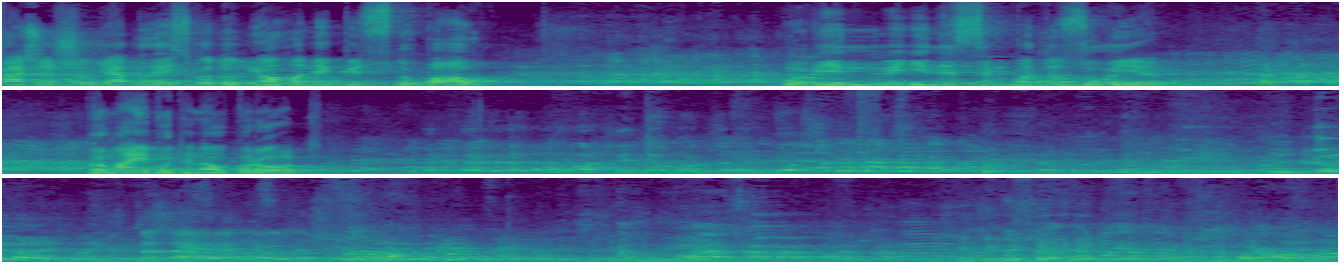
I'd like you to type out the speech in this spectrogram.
Каже, щоб я близько до нього не підступав, бо він мені не симпатизує. То має бути наоборот. Koleżanka.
